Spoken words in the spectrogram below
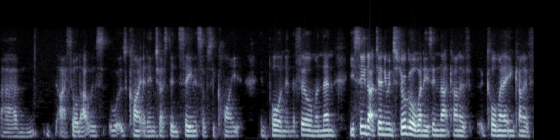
um, I thought that was was quite an interesting scene. It's obviously quite important in the film, and then you see that genuine struggle when he's in that kind of culminating kind of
